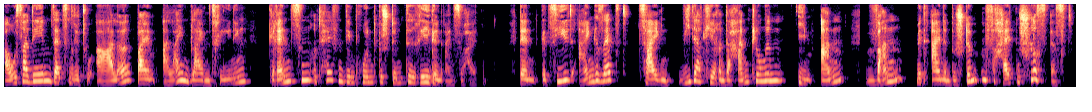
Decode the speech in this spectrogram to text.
Außerdem setzen Rituale beim Alleinbleiben-Training Grenzen und helfen dem Hund, bestimmte Regeln einzuhalten. Denn gezielt eingesetzt zeigen wiederkehrende Handlungen ihm an, wann mit einem bestimmten Verhalten Schluss ist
